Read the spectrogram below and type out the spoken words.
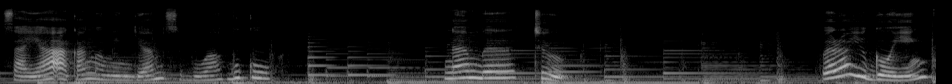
Saya akan meminjam sebuah buku. Number two. Where are you going?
